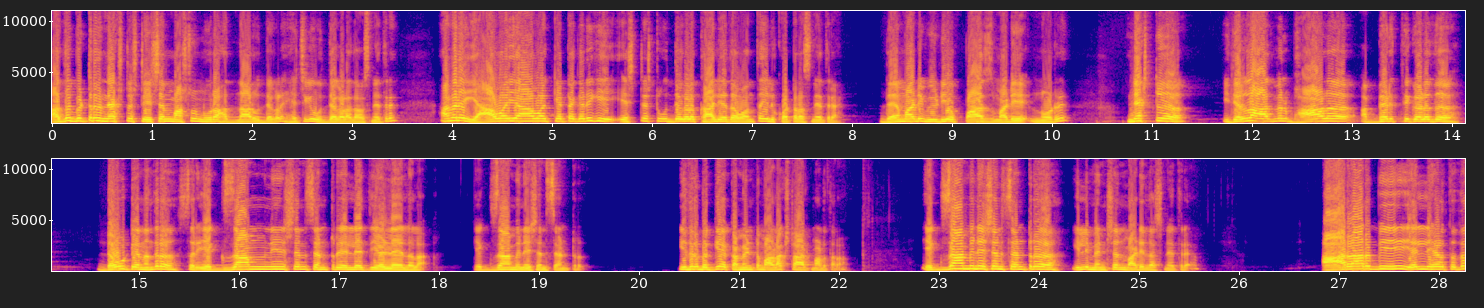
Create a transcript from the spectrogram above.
ಅದು ಬಿಟ್ಟರೆ ನೆಕ್ಸ್ಟ್ ಸ್ಟೇಷನ್ ಮಾಸ್ಟರ್ ನೂರ ಹದಿನಾರು ಹುದ್ದೆಗಳು ಹೆಚ್ಚಿಗೆ ಹುದ್ದೆಗಳು ಅದಾವ ಸ್ನೇಹಿತರೆ. ಆಮೇಲೆ ಯಾವ ಯಾವ ಕೆಟಗರಿಗೆ ಎಷ್ಟೆಷ್ಟು ಹುದ್ದೆಗಳು ಖಾಲಿ ಅದಾವ ಅಂತ ಇಲ್ಲಿ ಕೊಟ್ಟರ ಸ್ನೇಹಿತರೆ. ದಯಮಾಡಿ ವಿಡಿಯೋ ಪಾಸ್ ಮಾಡಿ ನೋಡ್ರಿ. ನೆಕ್ಸ್ಟ್ ಇದೆಲ್ಲ ಆದ್ಮೇಲೆ ಭಾಳ ಅಭ್ಯರ್ಥಿಗಳದ ಡೌಟ್ ಏನಂದ್ರೆ, ಸರಿ ಎಕ್ಸಾಮಿನೇಷನ್ ಸೆಂಟರ್ ಎಲ್ಲೈತಿ ಹೇಳೇ ಇಲ್ಲಲ್ಲ. ಎಕ್ಸಾಮಿನೇಷನ್ ಸೆಂಟರ್ ಇದ್ರ ಬಗ್ಗೆ ಕಮೆಂಟ್ ಮಾಡೋಕೆ ಸ್ಟಾರ್ಟ್ ಮಾಡ್ತಾರೆ. ಎಕ್ಸಾಮಿನೇಷನ್ ಸೆಂಟರ್ ಇಲ್ಲಿ ಮೆನ್ಷನ್ ಮಾಡಿಲ್ಲ ಸ್ನೇಹಿತರೆ. ಆರ್ ಆರ್ ಬಿ ಎಲ್ಲಿ ಹೇಳ್ತದ?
